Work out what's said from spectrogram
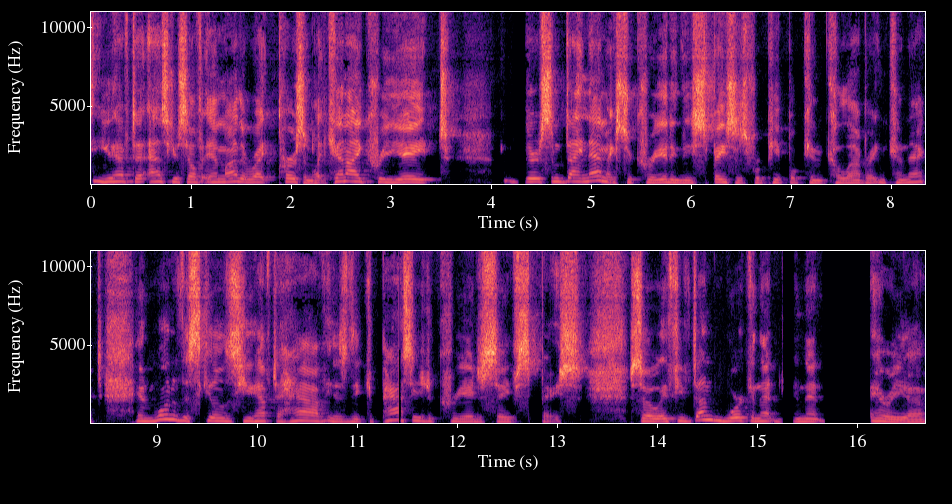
you have to ask yourself, am I the right person? Like, can I create? There's some dynamics to creating these spaces where people can collaborate and connect. And one of the skills you have to have is the capacity to create a safe space. So if you've done work in that in that area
